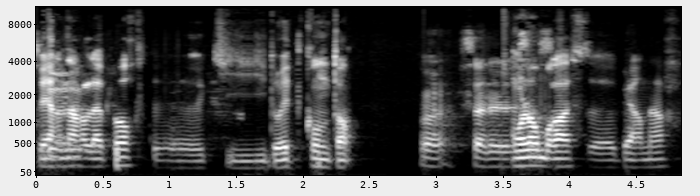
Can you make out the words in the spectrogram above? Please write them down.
Bernard que- Laporte, euh, qui doit être content. voilà, ça, le- On l'embrasse, Bernard.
